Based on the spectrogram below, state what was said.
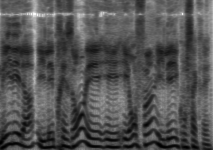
Mais il est là, il est présent et, et, et enfin, il est consacré.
